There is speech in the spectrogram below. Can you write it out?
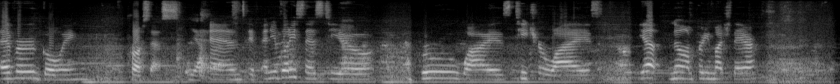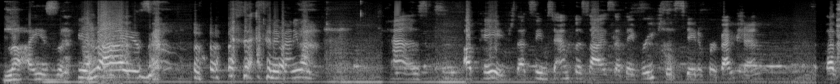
ever going process. Yeah. And if anybody says to you, guru wise, teacher wise, yeah, no, I'm pretty much there. Lies. Yeah. Lies. and if anyone has a page that seems to emphasize that they've reached this state of perfection, that's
